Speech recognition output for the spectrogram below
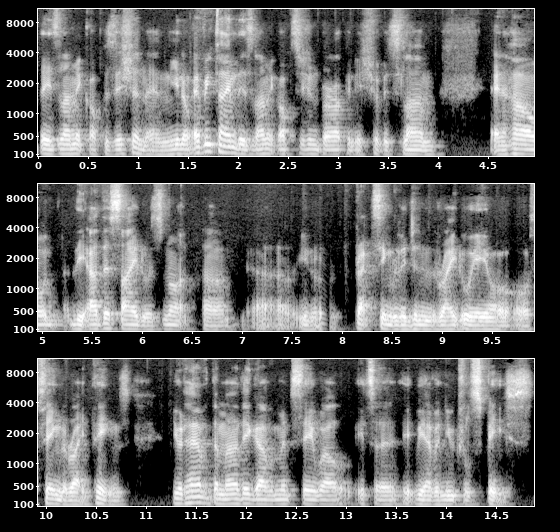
the Islamic opposition, and you know every time the Islamic opposition brought up an issue of Islam and how the other side was not, uh, uh, you know, practicing religion in the right way or, or saying the right things, you'd have the Mahathir government say, "Well, it's a we have a neutral space,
